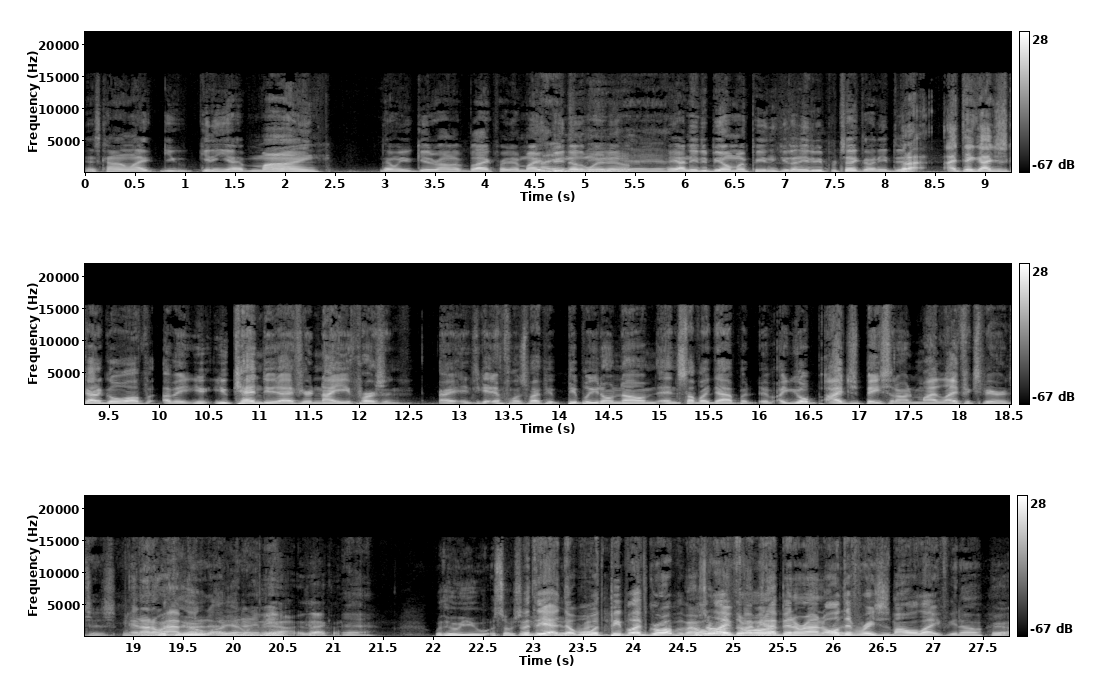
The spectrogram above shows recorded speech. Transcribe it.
And it's kind of like you get in your mind that when you get around a black person, it might I be need to another one of them. yeah, yeah. Hey, I need to be on my p's and q's. I need to be protected. I need to. But I, I think I just got to go off. I mean, you, you can do that if you're a naive person, right? And to get influenced by pe- people you don't know and, and stuff like that. But if uh, you go, I just base it on my life experiences, and mm-hmm. I don't With have who- none of that. oh, yeah, you know what I mean? yeah, exactly. Yeah. With who you associate. But with, yeah, that, right. with people I've grown up with my 'Cause whole there are- life. I mean, are- I've been around all right. different races my whole life. You know, Yeah.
